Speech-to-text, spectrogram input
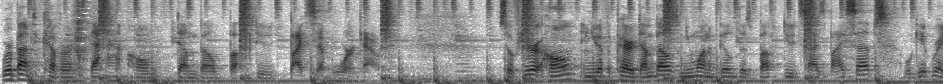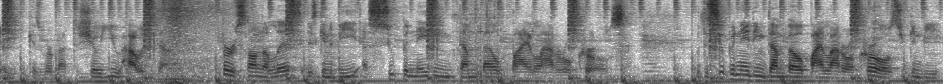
We're about to cover the at-home dumbbell buff dude bicep workout. So if you're at home and you have a pair of dumbbells and you want to build those buff dude sized biceps, well get ready because we're about to show you how it's done. First on the list is going to be a supinating dumbbell bilateral curls. With the supinating dumbbell bilateral curls, you're going to be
